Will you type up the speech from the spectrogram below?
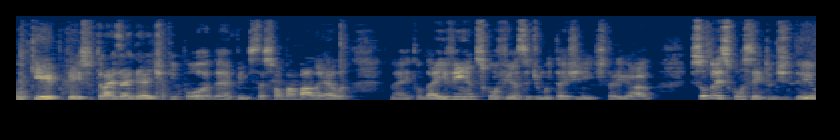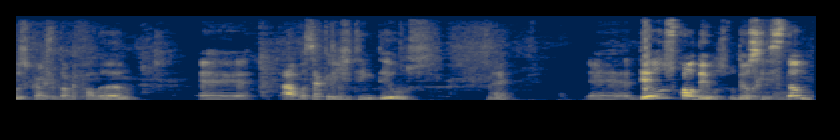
Por quê? Porque isso traz a ideia de que, porra, de repente isso é só babalela. Né? Então daí vem a desconfiança de muita gente, tá ligado? Sobre esse conceito de Deus que a Ju estava falando, é... ah, você acredita em Deus? Né? É... Deus, qual Deus? O Deus cristão?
